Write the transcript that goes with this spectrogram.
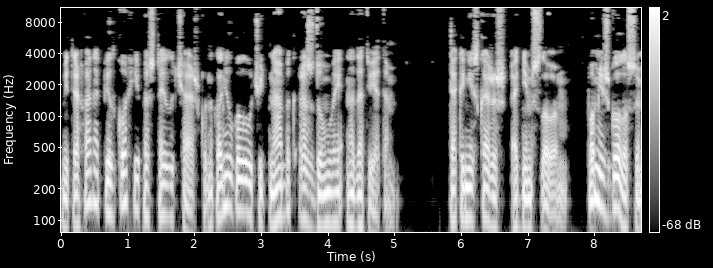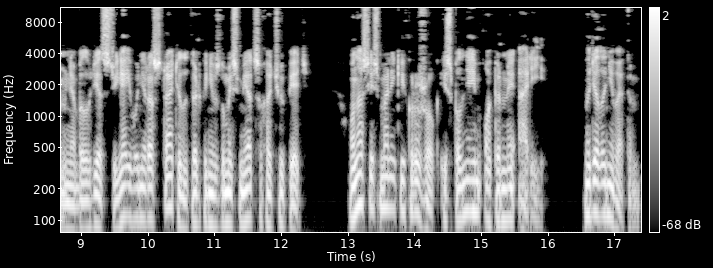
Митрофан отпил кофе и поставил чашку, наклонил голову чуть на бок, раздумывая над ответом. Так и не скажешь одним словом. Помнишь, голос у меня был в детстве? Я его не растратил, и только не вздумай смеяться, хочу петь. У нас есть маленький кружок, исполняем оперные арии. Но дело не в этом.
